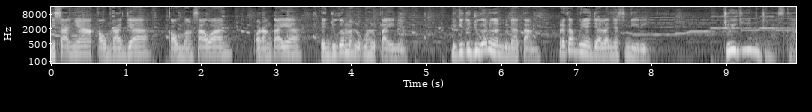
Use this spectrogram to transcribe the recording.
Misalnya kaum raja, kaum bangsawan, orang kaya, dan juga makhluk-makhluk lainnya. Begitu juga dengan binatang, mereka punya jalannya sendiri. Cuigi menjelaskan.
